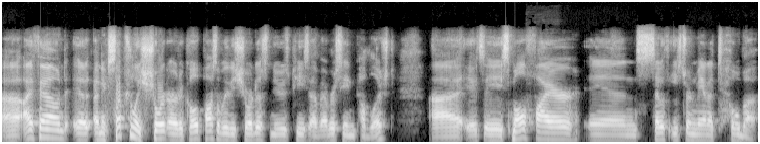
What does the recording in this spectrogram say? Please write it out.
Uh, I found a, an exceptionally short article, possibly the shortest news piece I've ever seen published. Uh, it's a small fire in southeastern Manitoba,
